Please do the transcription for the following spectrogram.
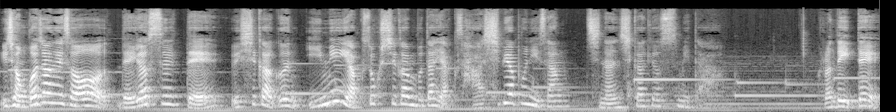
이 정거장에서 내렸을 때 의 시각은 이미 약속 시간보다 약 40여 분 이상 지난 시각이었습니다. 그런데 이때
